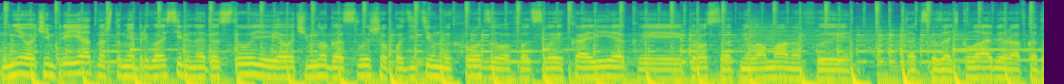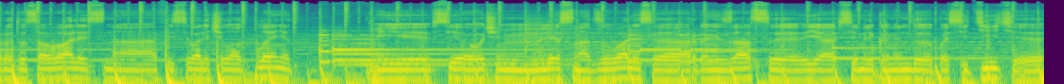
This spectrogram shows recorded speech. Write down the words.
Мне очень приятно, что меня пригласили на эту студию. Я очень много слышал позитивных отзывов от своих коллег и просто от меломанов и, так сказать, клаберов, которые тусовались на фестивале Chill Out Planet. И все очень лестно отзывались о организации. Я всем рекомендую посетить, э,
